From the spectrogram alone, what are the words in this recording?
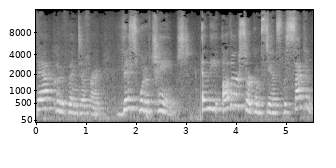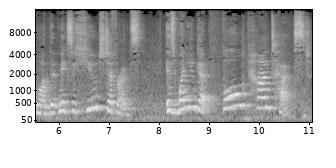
that could have been different, this would have changed. And the other circumstance, the second one that makes a huge difference, is when you get full context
